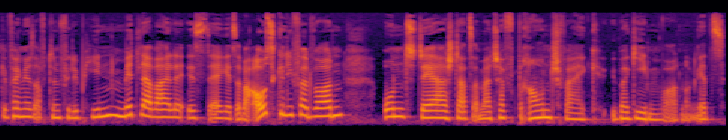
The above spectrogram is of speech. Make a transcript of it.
Gefängnis auf den Philippinen. Mittlerweile ist er jetzt aber ausgeliefert worden und der Staatsanwaltschaft Braunschweig übergeben worden. Und jetzt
